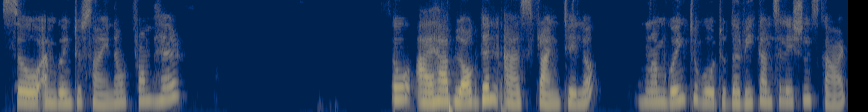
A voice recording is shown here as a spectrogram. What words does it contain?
So I'm going to sign out from here. So I have logged in as Frank Taylor. I'm going to go to the reconciliations card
